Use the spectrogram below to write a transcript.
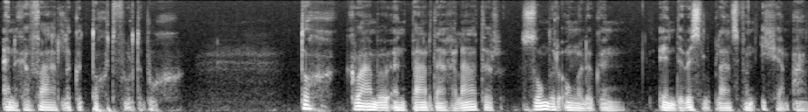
en gevaarlijke tocht voor de boeg. Toch kwamen we een paar dagen later zonder ongelukken in de wisselplaats van Ichem aan.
